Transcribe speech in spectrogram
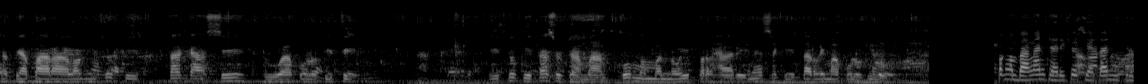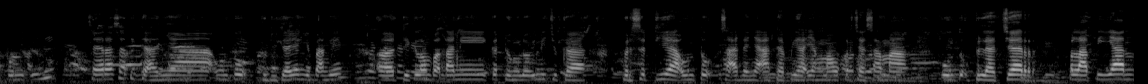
Setiap paralon itu kita kasih 20 titik. Nah, itu kita sudah mampu memenuhi perharinya sekitar 50 kilo. Pengembangan dari kegiatan hidroponik ini saya rasa tidak hanya untuk budidaya ya Pak. Eh, di kelompok tani Kedunglo ini juga bersedia untuk seandainya ada pihak yang mau kerjasama untuk belajar pelatihan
